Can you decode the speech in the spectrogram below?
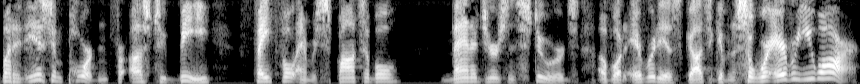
But it is important for us to be faithful and responsible managers and stewards of whatever it is God's given us. So wherever you are,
